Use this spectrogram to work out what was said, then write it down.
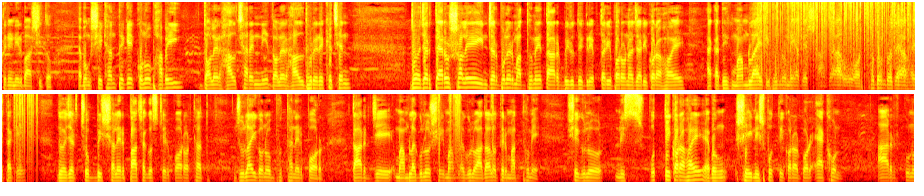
তিনি নির্বাসিত। এবং সেখান থেকে কোনোভাবেই দলের হাল ছাড়েননি, দলের হাল ধরে রেখেছেন। দু হাজার তেরো সালে ইন্টারপোলের মাধ্যমে তার বিরুদ্ধে গ্রেপ্তারি পরোয়ানা জারি করা হয়। একাধিক মামলায় বিভিন্ন মেয়াদের সাজা ও অর্থদণ্ড দেওয়া হয় তাকে। দুহাজার চব্বিশ সালের পাঁচ আগস্টের পর, অর্থাৎ জুলাই গণ অভ্যুত্থানের পর তার যে মামলাগুলো, সেই মামলাগুলো আদালতের মাধ্যমে সেগুলো নিষ্পত্তি করা হয় এবং সেই নিষ্পত্তি করার পর এখন আর কোনো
